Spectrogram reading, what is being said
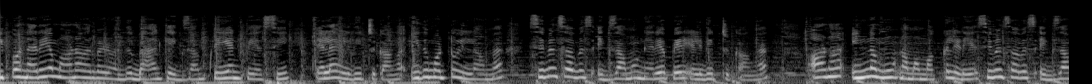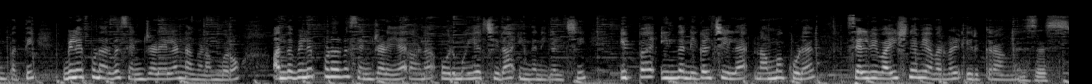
இப்போ நிறைய மாணவர்கள் வந்து பேங்க் எக்ஸாம் டிஎன்பிஎஸ்சி எல்லாம் எழுதிட்டு இருக்காங்க இது மட்டும் இல்லாம சிவில் சர்வீஸ் எக்ஸாமும் நிறைய பேர் எழுதிட்டு இருக்காங்க ஆனா இன்னமும் நம்ம மக்களிடையே சிவில் சர்வீஸ் எக்ஸாம் பத்தி விழிப்புணர்வு சென்றடையலன்னு நாங்க நம்புறோம். அந்த விழிப்புணர்வு சென்றடையக்கான ஒரு முயற்சி தான் இந்த நிகழ்ச்சி. இப்ப இந்த நிகழ்ச்சியில நம்ம கூட செல்வி வைஷ்ணவி அவர்கள் இருக்கிறாங்க.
